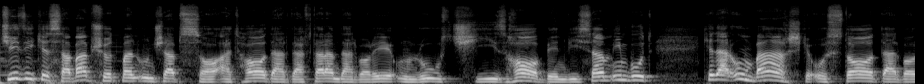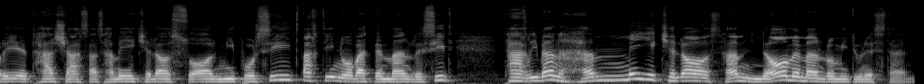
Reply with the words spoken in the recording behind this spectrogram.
چیزی که سبب شد من اون شب ساعتها در دفترم درباره اون روز چیزها بنویسم این بود که در اون بخش که استاد درباره هر شخص از همه کلاس سوال می‌پرسید وقتی نوبت به من رسید تقریبا همه کلاس هم نام من رو می‌دونستن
